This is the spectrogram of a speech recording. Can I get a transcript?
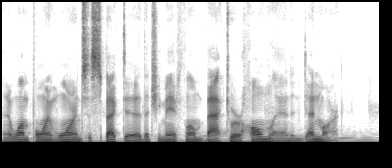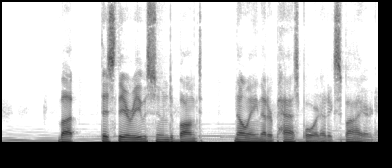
and at one point, Warren suspected that she may have flown back to her homeland in Denmark. But this theory was soon debunked, knowing that her passport had expired.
